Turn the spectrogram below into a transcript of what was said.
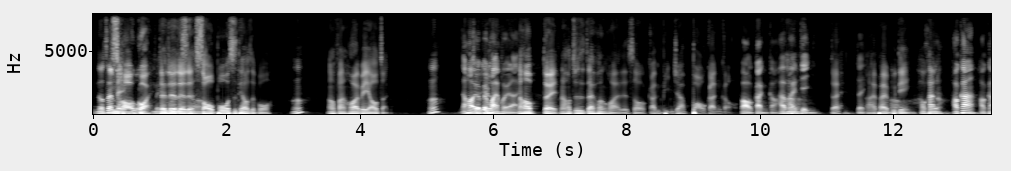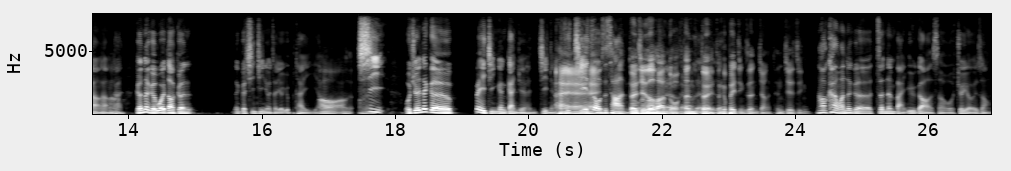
然后在美国超怪，对对对对，首播是跳着播，嗯，然后反正后来被腰斩，嗯，然后又被换回来，然后对，然后就是在换回来的时候，干评价爆干高，爆干高，还要拍电影，对对，还拍一部电影，好看了，好看，好看，好看，好看，跟那个味道跟那个星际牛仔又又不太一样。哦，戏，我觉得那个。背景跟感觉很近啊，可是节奏是差很多。对，节奏差很多，但是对整个背景是很讲很接近。然后看完那个真人版预告的时候，我就有一种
